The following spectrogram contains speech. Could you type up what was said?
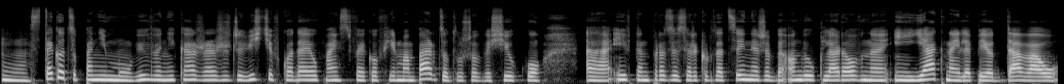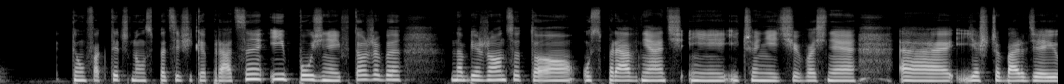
Mm, z tego, co pani mówi, wynika, że rzeczywiście wkładają państwo jako firma bardzo dużo wysiłku e, i w ten proces rekrutacyjny, żeby on był klarowny i jak najlepiej oddawał tę faktyczną specyfikę pracy i później w to, żeby na bieżąco to usprawniać i, i czynić właśnie e, jeszcze bardziej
